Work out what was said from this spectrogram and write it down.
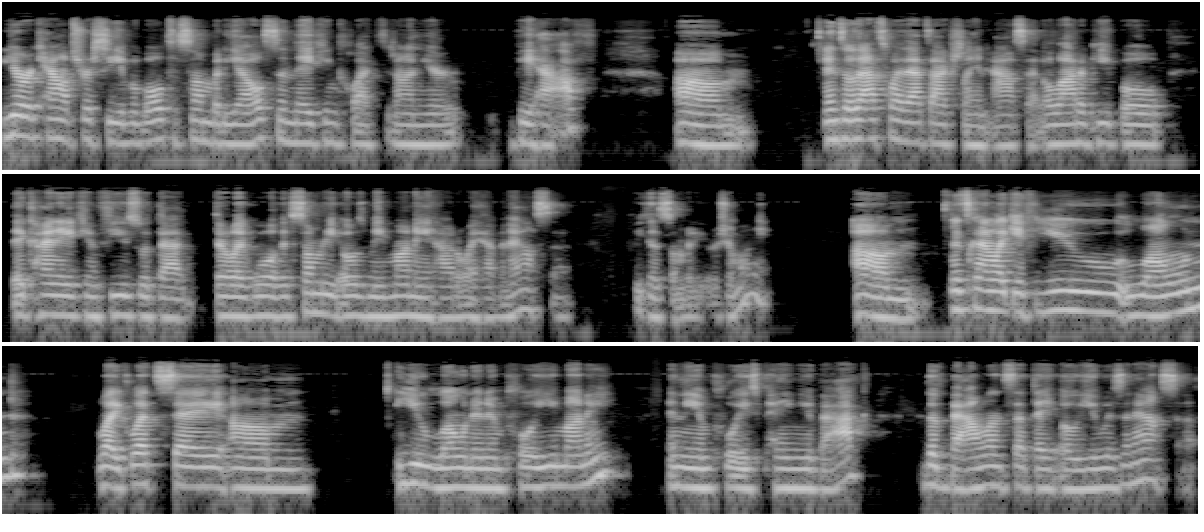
your accounts receivable to somebody else and they can collect it on your behalf. Um, and so that's why that's actually an asset. A lot of people, they kind of get confused with that. They're like, well, if somebody owes me money, how do I have an asset? Because somebody owes you money. Um, it's kind of like if you loaned, like let's say um, you loan an employee money and the employee's paying you back, the balance that they owe you is an asset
